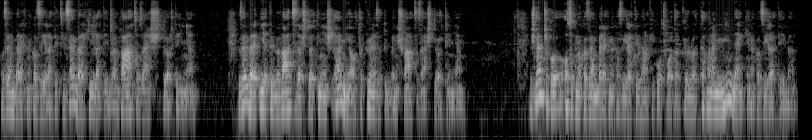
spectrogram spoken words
az embereknek az életét, hogy az emberek életében változás történjen. Az emberek életében változás történjen, és emiatt a környezetükben is változás történjen. És nem csak azoknak az embereknek az életében, akik ott voltak körülötte, hanem mindenkinek az életében.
